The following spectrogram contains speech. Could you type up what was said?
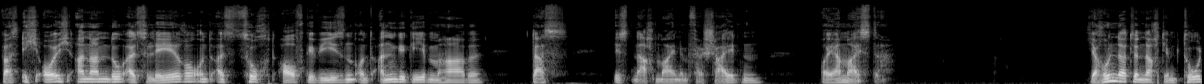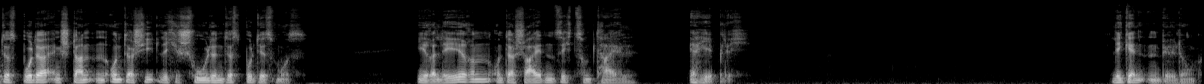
Was ich euch, Anando, als Lehre und als Zucht aufgewiesen und angegeben habe, das ist nach meinem Verscheiden euer Meister. Jahrhunderte nach dem Tod des Buddha entstanden unterschiedliche Schulen des Buddhismus. Ihre Lehren unterscheiden sich zum Teil erheblich. Legendenbildung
